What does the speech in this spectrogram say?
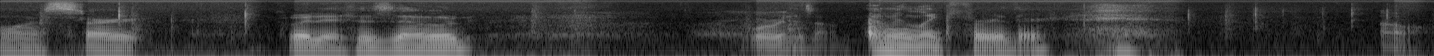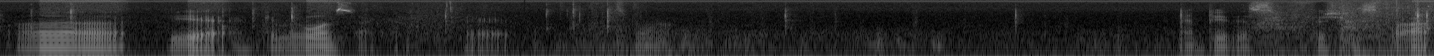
want to start it's a zone? We're in zone. I mean, like further. Oh. Uh, yeah. Give me one second. Alright. Empty this fishing spot.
